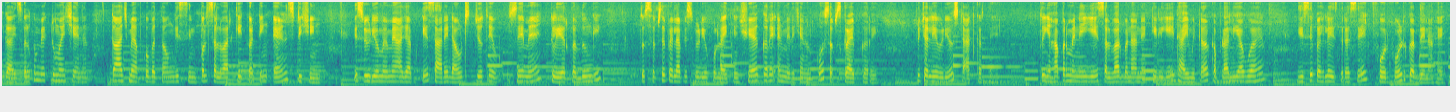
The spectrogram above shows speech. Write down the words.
guys welcome back to my channel तो आज मैं आपको बताऊँगी सिंपल सलवार की कटिंग एंड स्टिचिंग इस वीडियो में मैं आज आपके सारे डाउट्स जो थे उसे मैं क्लियर कर दूँगी। तो सबसे पहले आप इस वीडियो को लाइक एंड शेयर करें एंड मेरे चैनल को सब्सक्राइब करें। तो चलिए वीडियो स्टार्ट करते हैं। तो यहाँ पर मैंने ये सलवार बनाने के लिए ढाई मीटर कपड़ा लिया हुआ है। जिसे पहले इस तरह से फोर फोल्ड कर देना है।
